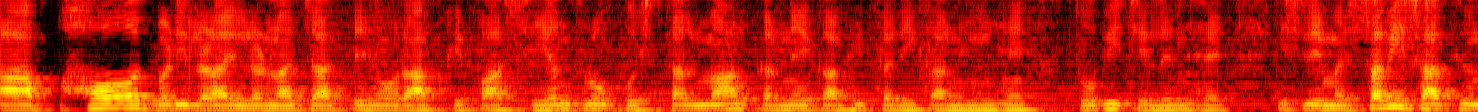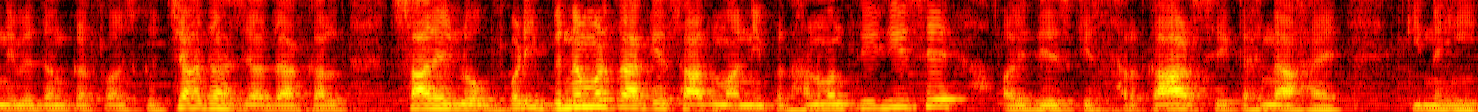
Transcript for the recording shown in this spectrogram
आप बहुत बड़ी लड़ाई लड़ना चाहते हैं और आपके पास यंत्रों को इस्तेमाल करने का भी तरीका नहीं है तो भी चैलेंज है। इसलिए मैं सभी साथियों निवेदन करता हूँ, इसको ज़्यादा से ज़्यादा कल सारे लोग बड़ी विनम्रता के साथ माननीय प्रधानमंत्री जी से और इस देश की सरकार से कहना है कि नहीं,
